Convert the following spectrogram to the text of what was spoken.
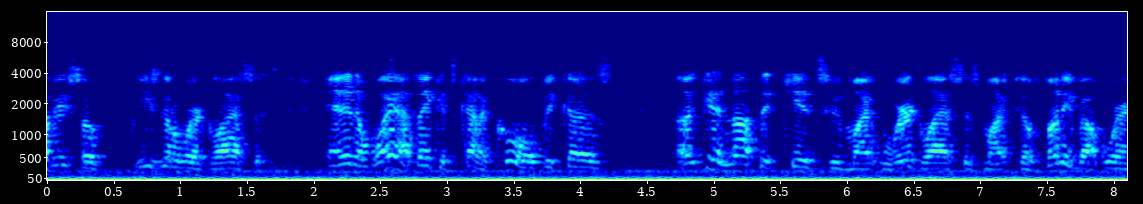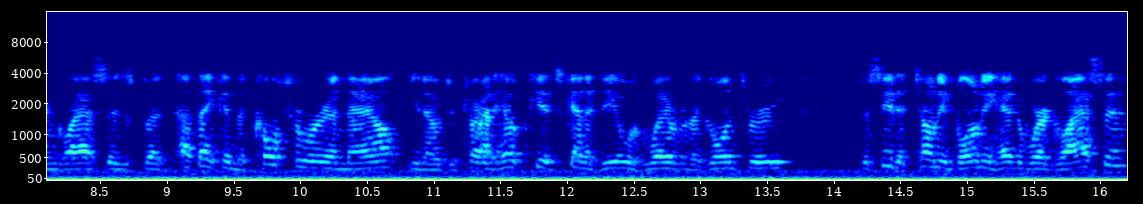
Ivy, so he's going to wear glasses. And in a way, I think it's kind of cool because, again, not that kids who might wear glasses might feel funny about wearing glasses, but I think in the culture we're in now, you know, to try to help kids kind of deal with whatever they're going through, to see that Tony Balony had to wear glasses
